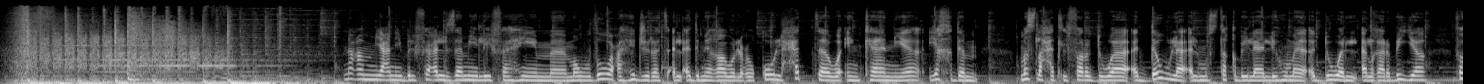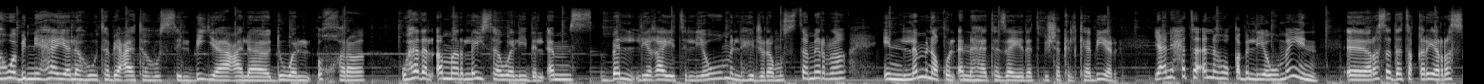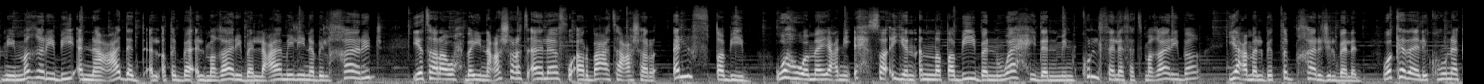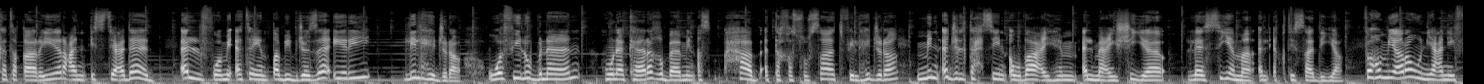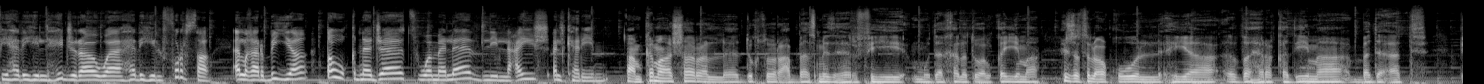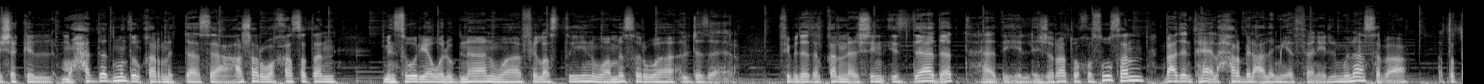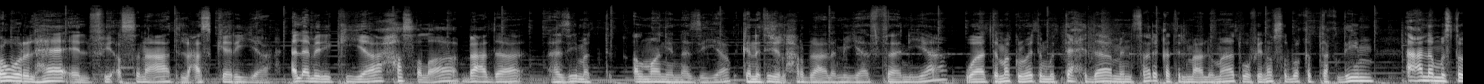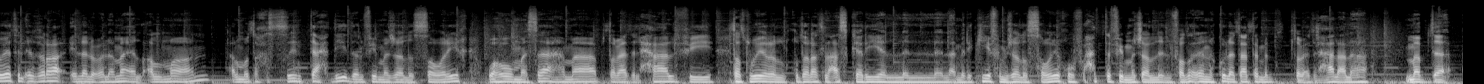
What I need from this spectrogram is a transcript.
نعم يعني بالفعل زميلي فهيم موضوع هجرة الأدمغة والعقول حتى وإن كان يخدم مصلحة الفرد والدولة المستقبلة اللي هما الدول الغربية فهو بالنهاية له تبعاته السلبية على دول أخرى وهذا الأمر ليس وليد الأمس بل لغاية اليوم الهجرة مستمرة إن لم نقل أنها تزايدت بشكل كبير. يعني حتى أنه قبل يومين آه، رصد تقرير رسمي مغربي أن عدد الأطباء المغاربة العاملين بالخارج يتراوح بين عشرة آلاف وأربعة عشر ألف طبيب. وهو ما يعني إحصائيا أن طبيبا واحدا من كل ثلاثة مغاربة يعمل بالطب خارج البلد. وكذلك هناك تقارير عن استعداد 1200 طبيب جزائري للهجرة. وفي لبنان هناك رغبة من أصحاب التخصصات في الهجرة من أجل تحسين أوضاعهم المعيشية لا سيما الاقتصادية. فهم يرون يعني في هذه الهجرة وهذه الفرصة الغربية طوق نجاة وملاذ للعيش الكريم. نعم كما أشار الدكتور عباس مزهر في مداخلته القيمة هجرة العقول هي ظاهرة قديمة بدأت بشكل محدد منذ القرن التاسع عشر وخاصة من سوريا ولبنان وفلسطين ومصر والجزائر. في بداية القرن العشرين ازدادت هذه الهجرات وخصوصا بعد انتهاء الحرب العالمية الثانية. للمناسبة التطور الهائل في الصناعات العسكرية الأمريكية حصل بعد هزيمة ألمانيا النازية كنتيجة الحرب العالمية الثانية وتمكن الولايات المتحدة من سرقة المعلومات وفي نفس الوقت تقديم أعلى مستويات الإغراء إلى العلماء الألمان المتخصصين تحديدا في مجال الصواريخ وهو مساهمة بطبيعة الحال في تطوير القدرات العسكرية الأمريكية في مجال الصواريخ وحتى في مجال الفضاء لأن كلها تعتمد بطبيعة الحال على مبدأ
